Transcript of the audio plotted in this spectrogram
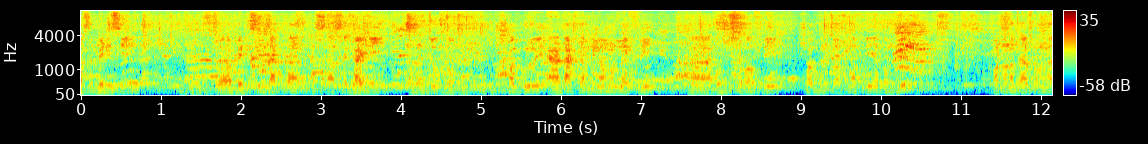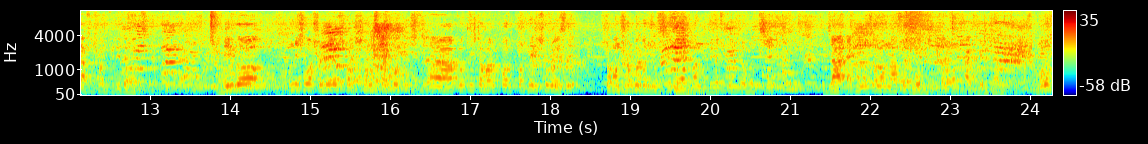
আছে মেডিসিন মেডিসিন ডাক্তার, এছাড়া আছে গাইনি এবং চক্ষু সবগুলোই ডাক্তার বিনামূল্যে ফ্রি ওষুধ সেবা ফ্রি সবগুলো চশমা ফ্রি এবং ফ্রি অন্যান্য যারা সঙ্গে আছে সব হচ্ছে। দীর্ঘ উনিশশো সালের সংস্থা প্রতিষ্ঠা প্রতিষ্ঠা হওয়ার পর পর থেকে শুরু হয়েছে। তখন সর্বপরিচিত ছিল এখন বৃহস্পতি হচ্ছে, যা এখনও চলমান আছে, ভবিষ্যৎ চলমান থাকবে ইনশাল্লাহ মূলত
